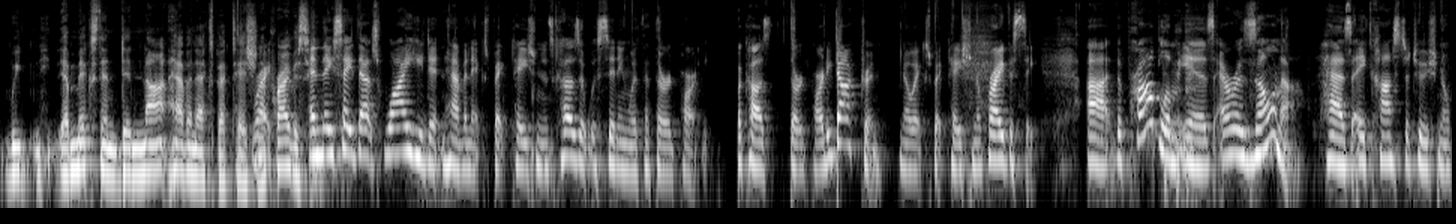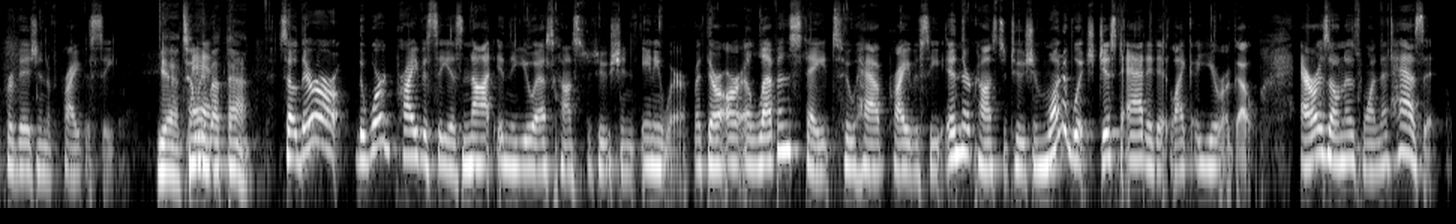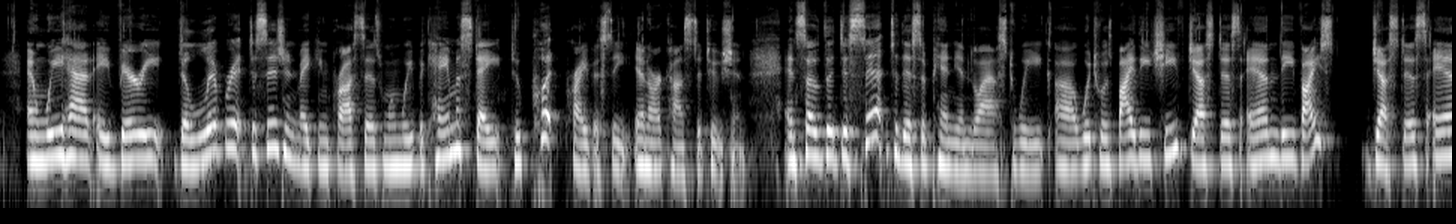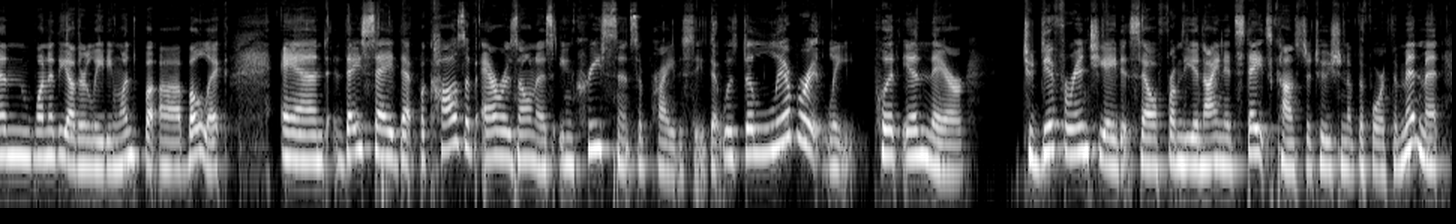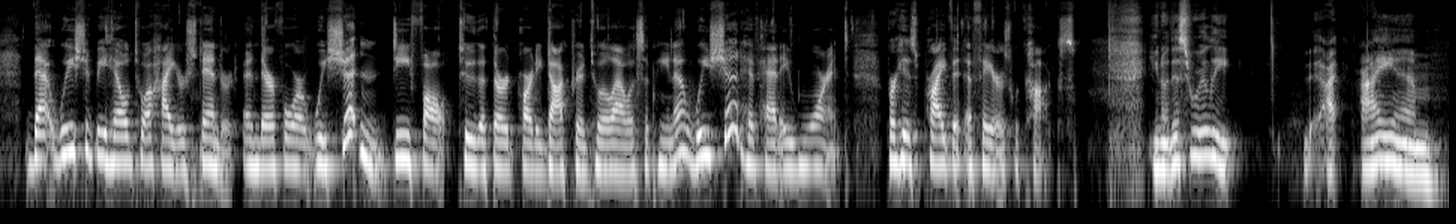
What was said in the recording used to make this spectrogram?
we Mixton did not have an expectation right. of privacy. And they say that's why he didn't have an expectation is because it was sitting with a third party because third party doctrine, no expectation of privacy. Uh, the problem is Arizona has a constitutional provision of privacy. Yeah, tell and me about that. So there are the word privacy is not in the US Constitution anywhere, but there are 11 states who have privacy in their constitution, one of which just added it like a year ago. Arizona is one that has it. And we had a very deliberate decision making process when we became a state to put privacy in our Constitution. And so the dissent to this opinion last week, uh, which was by the Chief Justice and the Vice Justice and one of the other leading ones, uh, Bolick, and they say that because of Arizona's increased sense of privacy that was deliberately put in there to differentiate itself from the United States Constitution of the Fourth Amendment, that we should be held to a higher standard. And therefore, we shouldn't default to the third party doctrine to allow a subpoena. We should have had a warrant for his private affairs with Cox. You know, this really, I, I am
